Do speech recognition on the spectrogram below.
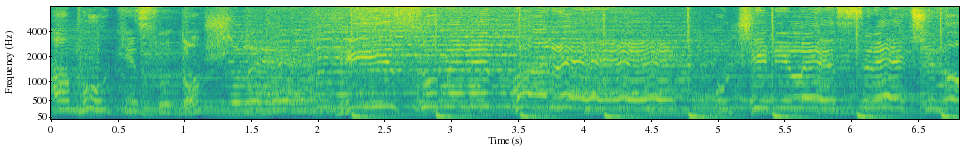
a muke su došle. Nisu mene pare učinile srećnog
